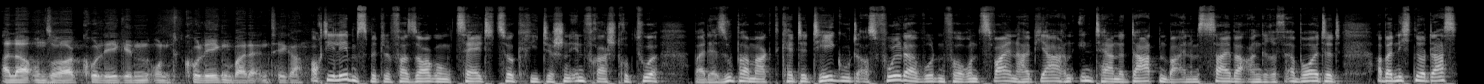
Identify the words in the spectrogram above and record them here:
aller unserer Kolleginnen und Kollegen bei der Integra. Auch die Lebensmittelversorgung zählt zur kritischen Infrastruktur. Bei der Supermarktkette Teegut aus Fulda wurden vor rund zweieinhalb Jahren interne Daten bei einem Cyberangriff erbeutet. Aber nicht nur das,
